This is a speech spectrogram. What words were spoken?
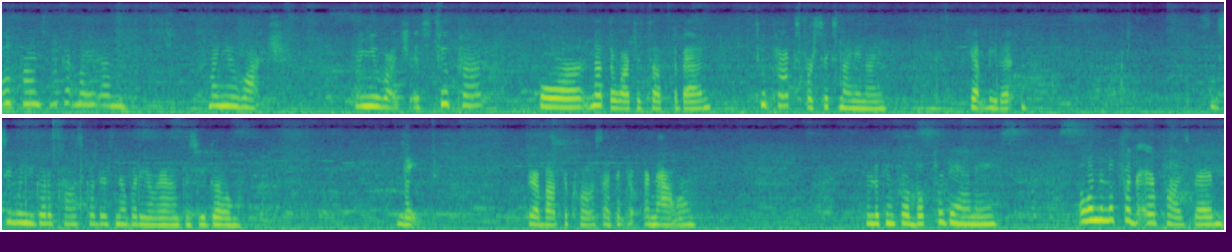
Oh, friends, look at my um my new watch. My new watch. It's two pack for not the watch itself, the band. Two packs for six ninety nine. Can't beat it. See, see, when you go to Costco, there's nobody around because you go late. They're about to close. I think an hour. We're looking for a book for Danny. I want to look for the AirPods, babe.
